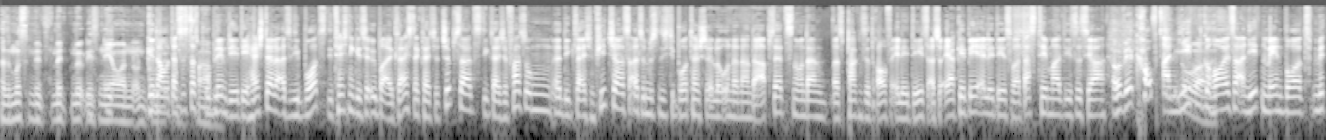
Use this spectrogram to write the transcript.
Also muss mit, mit möglichst Neon und Genau, das und ist das Farben. Problem. Die, die Hersteller, also die Boards, die Technik ist ja überall gleich, der gleiche Chipsatz, die gleiche Fassung, äh, die gleichen Features, also müssen sich die Boardhersteller untereinander absetzen und dann, was packen sie drauf? LEDs, also RGB-LEDs war das Thema dieses Jahr. Aber wer kauft An denn jedem sowas? Gehäuse, an jedem Mainboard mit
